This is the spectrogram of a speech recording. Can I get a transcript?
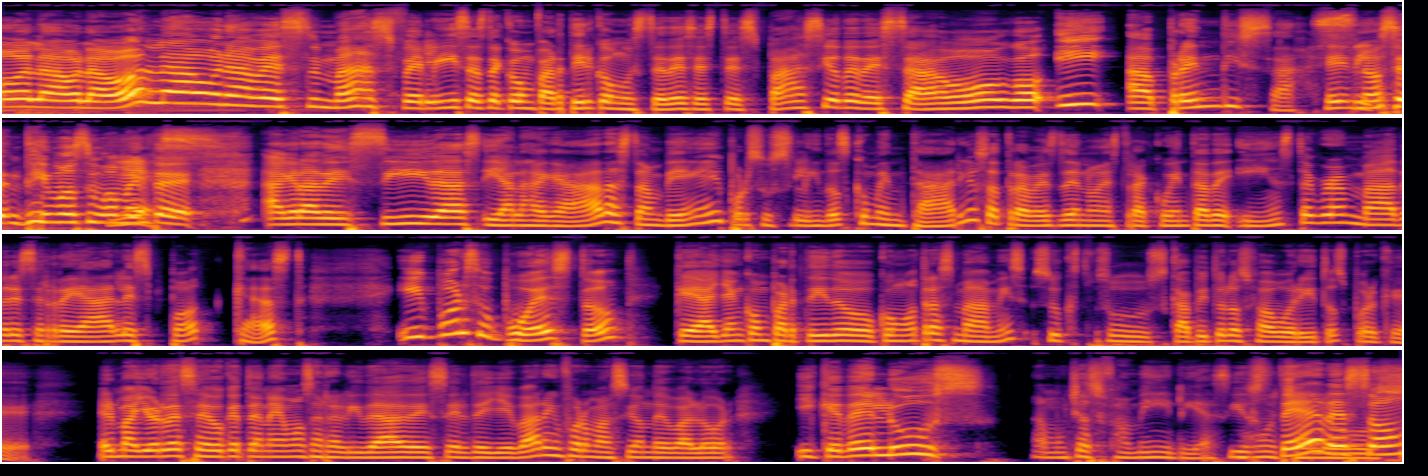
Hola, hola, hola, una vez más felices de compartir con ustedes este espacio de desahogo y aprendizaje. Nos sentimos sumamente agradecidas y halagadas también eh, por sus lindos comentarios a través de nuestra cuenta de Instagram, Madres Reales Podcast. Y por supuesto, que hayan compartido con otras mamis sus capítulos favoritos, porque el mayor deseo que tenemos en realidad es el de llevar información de valor y que dé luz a muchas familias. Y ustedes son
